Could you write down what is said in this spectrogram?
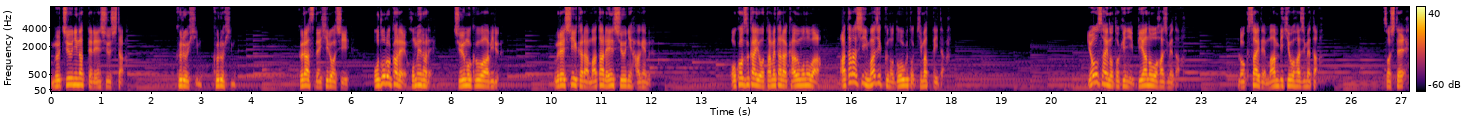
夢中になって練習した。来る日も来る日も。クラスで披露し驚かれ褒められ注目を浴びる。嬉しいからまた練習に励む。お小遣いを貯めたら買うものは新しいマジックの道具と決まっていた。4歳の時にピアノを始めた。6歳で万引きを始めた。そして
